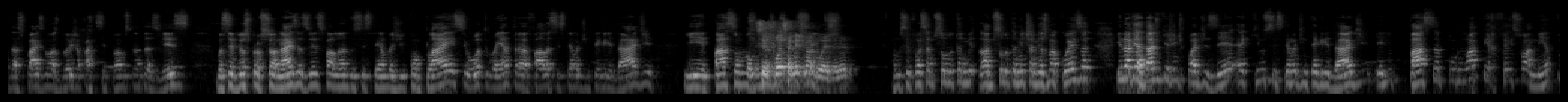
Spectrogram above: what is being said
das quais nós dois já participamos tantas vezes. Você vê os profissionais, às vezes, falando sistemas de compliance, o outro entra, fala sistema de integridade e passam. Como se fosse a mesma coisa, né? Como se fosse absolutamente, absolutamente a mesma coisa. E, na verdade, o que a gente pode dizer é que o sistema de integridade ele passa por um aperfeiçoamento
